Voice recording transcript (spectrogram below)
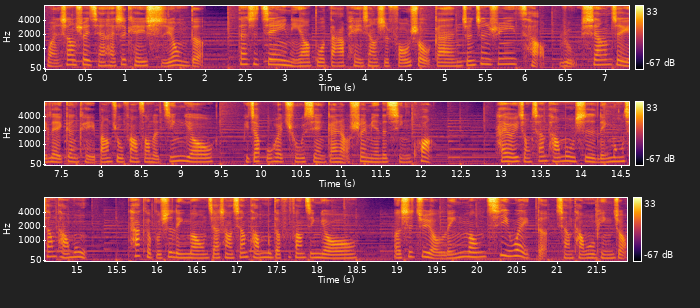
晚上睡前还是可以使用的。但是建议你要多搭配像是佛手柑、真正薰衣草、乳香这一类更可以帮助放松的精油。比较不会出现干扰睡眠的情况。还有一种香桃木是柠檬香桃木，它可不是柠檬加上香桃木的复方精油哦，而是具有柠檬气味的香桃木品种。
